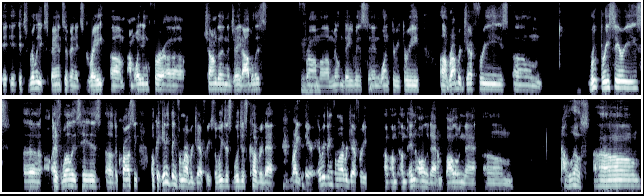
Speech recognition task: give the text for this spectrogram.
it, it's really expansive and it's great. Um, I'm waiting for uh, Changa and the Jade Obelisk mm-hmm. from uh, Milton Davis and 133. Um, Robert Jeffrey's, um, Route 3 series, uh, as well as his uh, The Crossing. Okay, anything from Robert Jeffrey. So we just we'll just cover that right there. Everything from Robert Jeffrey. I'm, I'm in all of that. I'm following that. Um, who else? Um,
